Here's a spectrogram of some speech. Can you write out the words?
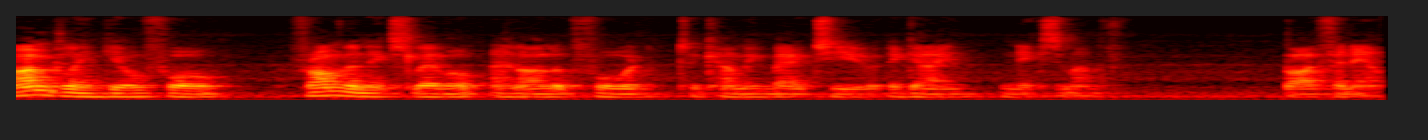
I'm Glenn Guilfoyle from the next level, and I look forward to coming back to you again next month. Bye for now.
